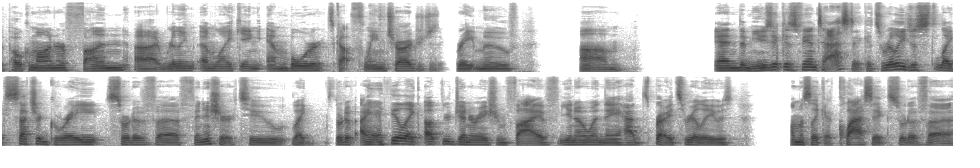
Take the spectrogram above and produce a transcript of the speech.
the Pokemon are fun. Uh, I really am liking Emboar. It's got Flame Charge, which is a great move. Um, and the music is fantastic. It's really just like such a great sort of uh, finisher to like sort of. I, I feel like up through Generation Five, you know, when they had sprites, really it was almost like a classic sort of uh,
